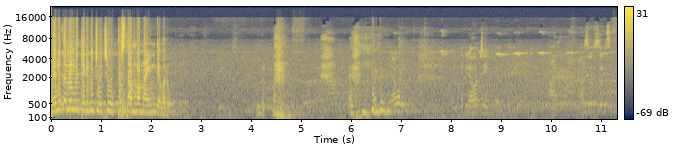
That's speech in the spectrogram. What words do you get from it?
వెనుక నుండి తిరిగి చూచి ఉప్పు స్తంభం ఎవరు ఎవరు? ఇద్దరు ఎవరు చేయకపోయారు? సరే సరే సరే.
